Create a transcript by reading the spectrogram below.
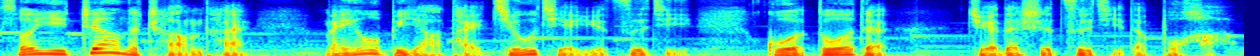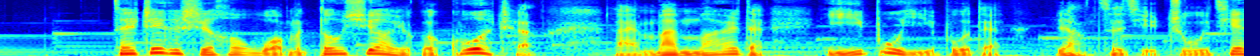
所以这样的常态没有必要太纠结于自己，过多的觉得是自己的不好。在这个时候，我们都需要有个过程，来慢慢的一步一步的让自己逐渐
